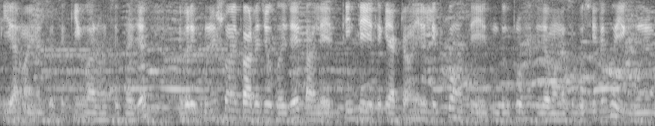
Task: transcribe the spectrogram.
পি আর মাইনাস হচ্ছে কিউ আর হচ্ছে হয়ে যায়। এবারে গুণের সময় পাওয়ারে যোগ হয়ে যায়, তাহলে তিনটে এ থেকে একটা এ লিখব হচ্ছে এই দুটো হচ্ছে যেমন আছে বসিয়ে দেবো এই গুণের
